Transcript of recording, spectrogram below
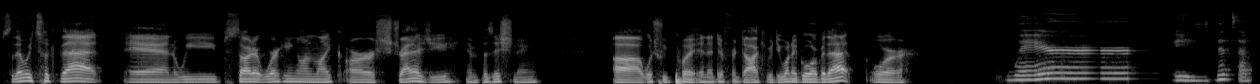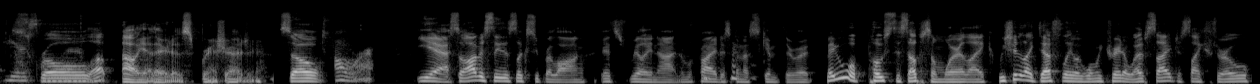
so then we took that and we started working on like our strategy and positioning, uh, which we put in a different document. Do you want to go over that or Where is that's up here? scroll somewhere. up? Oh yeah, there it is. Brand strategy. So All right. yeah, so obviously this looks super long. It's really not, and we're probably just gonna skim through it. Maybe we'll post this up somewhere. Like we should like definitely like when we create a website, just like throw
